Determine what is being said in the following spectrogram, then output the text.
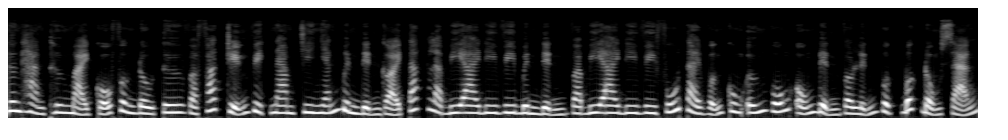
Ngân hàng Thương mại Cổ phần Đầu tư và Phát triển Việt Nam chi nhánh Bình Định gọi tắt là BIDV Bình Định và BIDV Phú Tài vẫn cung ứng vốn ổn định vào lĩnh vực bất động sản,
